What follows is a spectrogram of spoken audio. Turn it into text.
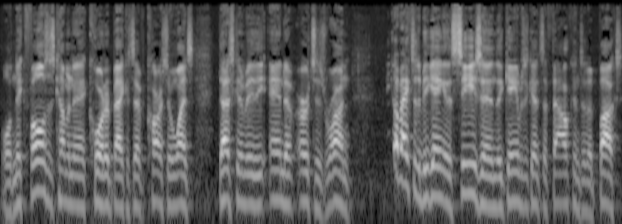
well, Nick Foles is coming in at quarterback instead of Carson Wentz. That's going to be the end of Ertz's run. You go back to the beginning of the season, the games against the Falcons and the Bucks.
